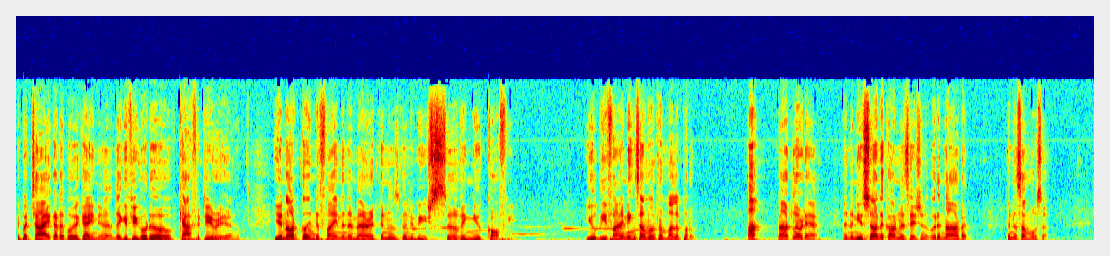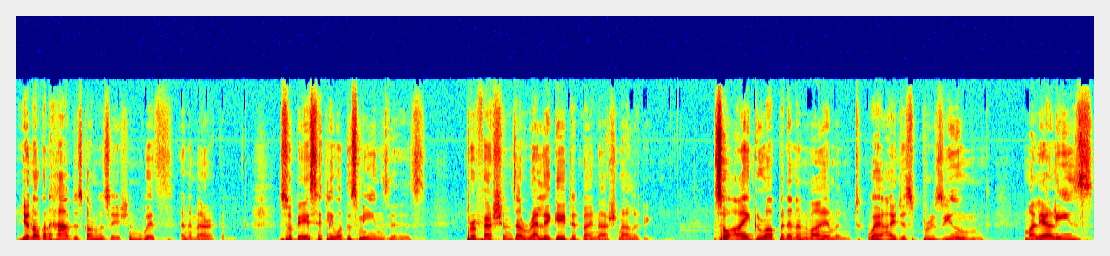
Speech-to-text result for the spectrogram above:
like if you go to a cafeteria, you're not going to find an American who's going to be serving you coffee. You'll be finding someone from Malappuram. Ah, not Naatlavadaya. And then you start a conversation, Uri Naadat, then a samosa. You're not going to have this conversation with an American. So basically, what this means is professions are relegated by nationality. So I grew up in an environment where I just presumed Malayalis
